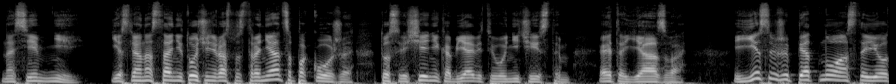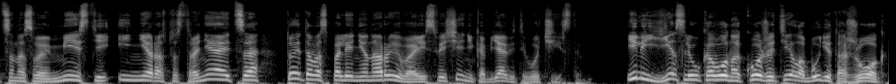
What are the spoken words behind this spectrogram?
на 7 дней. Если она станет очень распространяться по коже, то священник объявит его нечистым. Это язва. Если же пятно остается на своем месте и не распространяется, то это воспаление нарыва, и священник объявит его чистым. Или если у кого на коже тела будет ожог,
